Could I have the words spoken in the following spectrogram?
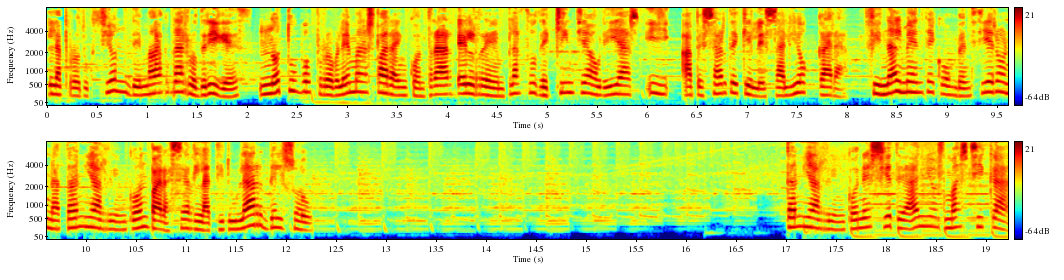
La producción de Magda Rodríguez no tuvo problemas para encontrar el reemplazo de Quintia Urias y, a pesar de que le salió cara, finalmente convencieron a Tania Rincón para ser la titular del show. Tania Rincón es 7 años más chica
